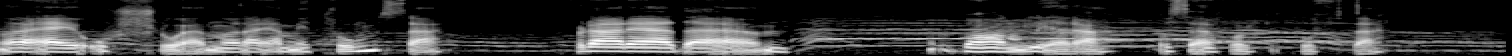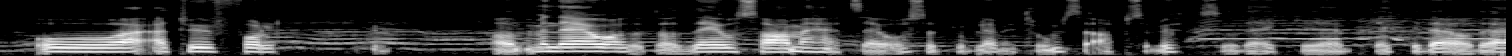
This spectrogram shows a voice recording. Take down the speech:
når jeg er i Oslo enn når jeg er hjemme i Tromsø. For der er det vanligere å se folk i kofte. Og jeg tror folk Men det er jo, det er jo samehets er jo også et problem i Tromsø, absolutt. Så det er ikke det. Er ikke det og det,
